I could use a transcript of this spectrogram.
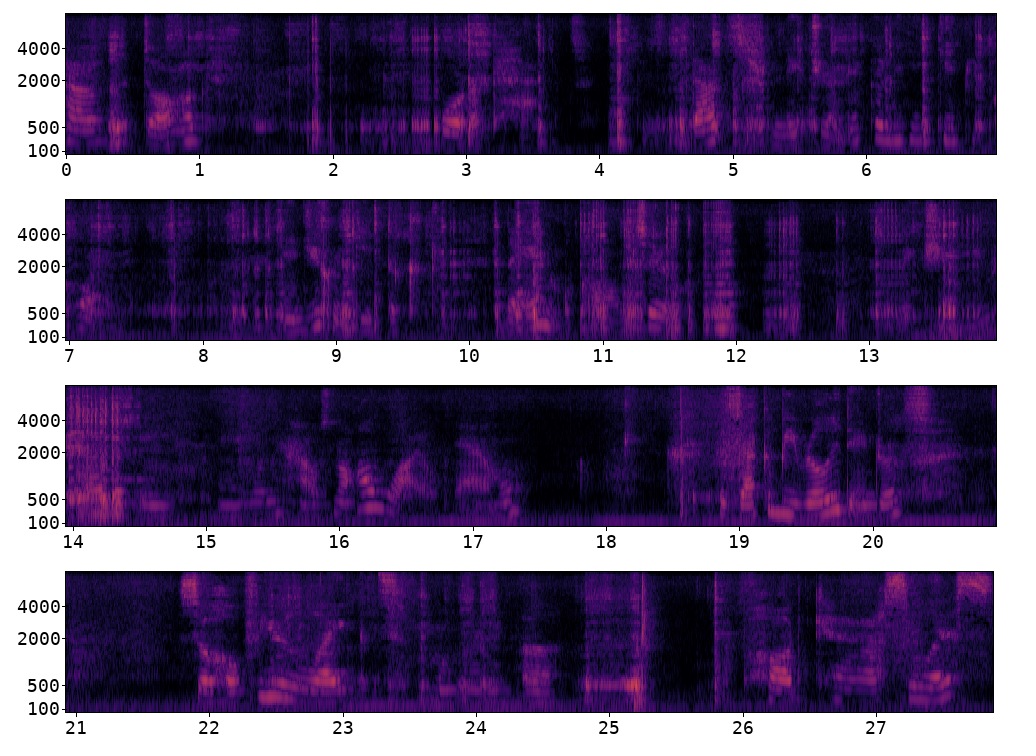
have a dog or a cat. That's nature and it can keep you calm. And you can keep the, the animal calm too. Make sure you have a animal in your house, not a wild animal. Because that could be really dangerous. So hopefully you liked my uh, podcast list.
